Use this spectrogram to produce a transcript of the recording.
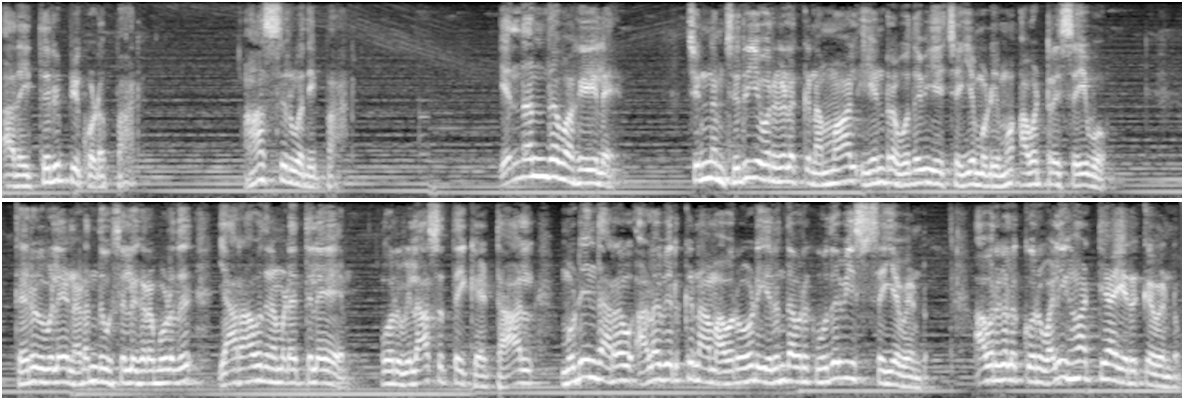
அதை திருப்பி கொடுப்பார். ஆசிர்வதிப்பார். எந்தெந்த வகையிலே சின்னம் சிறியவர்களுக்கு நம்மால் இயன்ற உதவியை செய்ய முடியுமோ அவற்றை செய்வோம். தெருவிலே நடந்து செல்லுகிற பொழுது யாராவது நம்மிடத்திலே ஒரு விலாசத்தை கேட்டால் முடிந்த அளவு அளவிற்கு நாம் அவரோடு இருந்தவருக்கு உதவி செய்ய வேண்டும். அவர்களுக்கு ஒரு வழிகாட்டியாய் இருக்க வேண்டும்.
